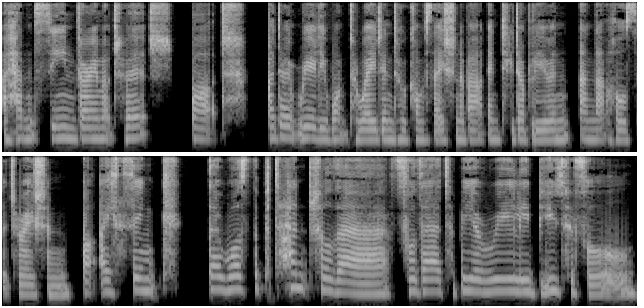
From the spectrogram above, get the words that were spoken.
I hadn't seen very much of it, but I don't really want to wade into a conversation about NTW and, and that whole situation. But I think there was the potential there for there to be a really beautiful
